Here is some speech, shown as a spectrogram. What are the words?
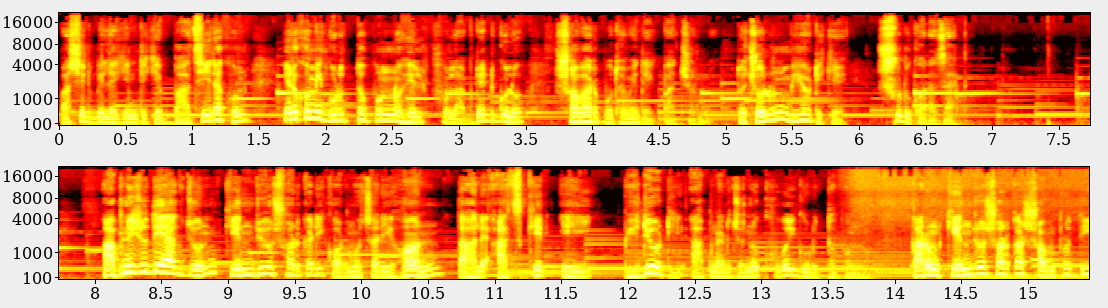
পাশের বেলাইকিনটিকে বাঁচিয়ে রাখুন এরকমই গুরুত্বপূর্ণ হেল্পফুল আপডেটগুলো সবার প্রথমে দেখবার জন্য। তো চলুন ভিডিওটিকে শুরু করা যাক। আপনি যদি একজন কেন্দ্রীয় সরকারি কর্মচারী হন, তাহলে আজকের এই ভিডিওটি আপনার জন্য খুবই গুরুত্বপূর্ণ। কারণ কেন্দ্রীয় সরকার সম্প্রতি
